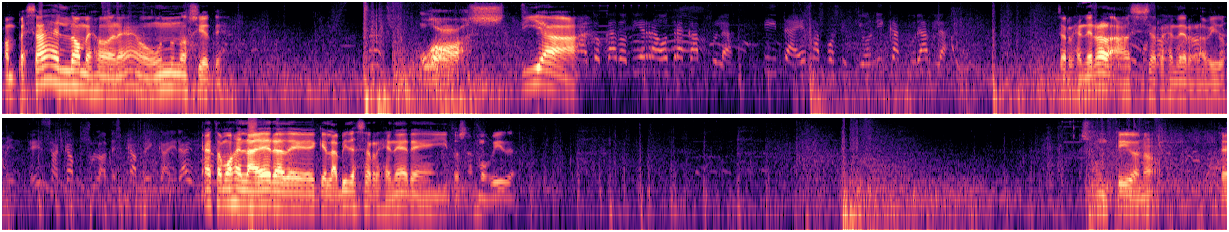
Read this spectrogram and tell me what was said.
Para empezar es lo mejor, ¿eh? O un 1-7. ¡Hostia! Se regenera... Ah, sí se regenera la vida. Ya estamos en la era de que las vidas se regeneren y todas esas movidas. Eso es un tío, ¿no? Sí.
